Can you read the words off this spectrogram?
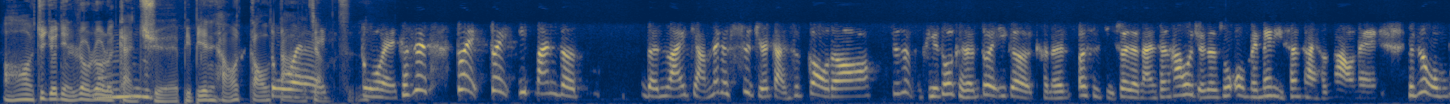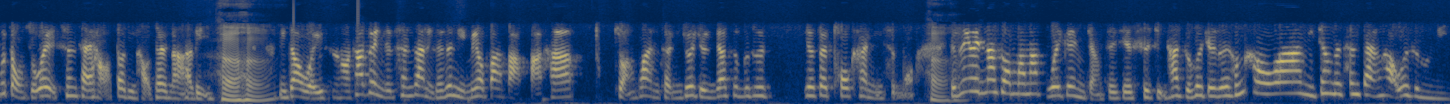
哦，就有点肉肉的感觉，比别人还要高大这样子。对，可是对对一般的人来讲，那个视觉感是够的哦。就是比如说，可能对一个可能二十几岁的男生，他会觉得说：“哦，妹妹你身材很好呢。”可是我们不懂所谓身材好到底好在哪里。你知道我意思哈？他对你的称赞你，可是你没有办法把它。转换成你就会觉得人家是不是又在偷看你什么？可是因为那时候妈妈不会跟你讲这些事情，她只会觉得很好啊，你这样的身材很好，为什么你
